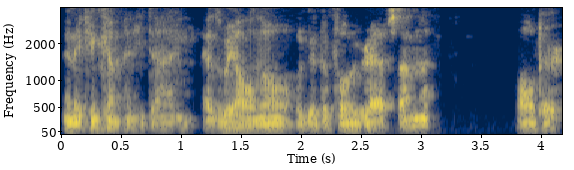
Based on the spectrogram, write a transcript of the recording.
and it can come anytime, as we all know. Look at the photographs on the altar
